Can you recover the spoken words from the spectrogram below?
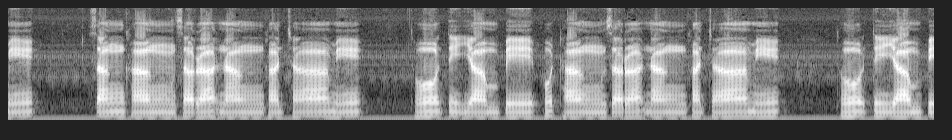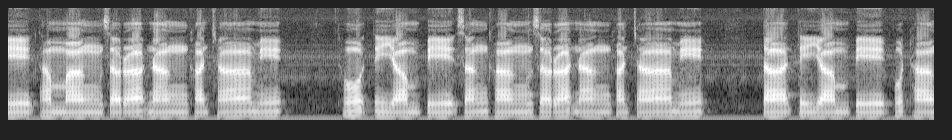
มิ สังฆังสรนังคัจฉามิทุติยมปิพุทธังสรนังคัจฉามิทุติยมปิธรรมังสรนังคัจฉามิ ทุติยมปิสังฆังสรนังคัจฉามิตติยมปิพุทธัง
